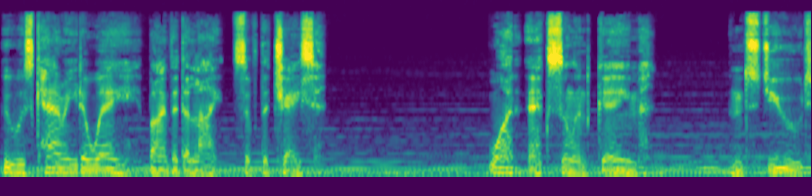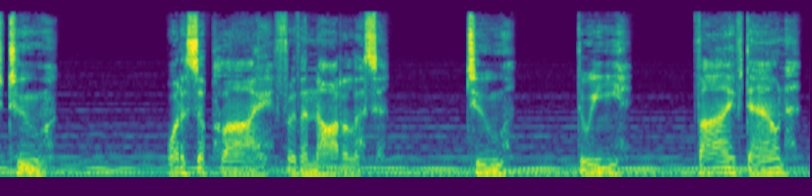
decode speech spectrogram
who was carried away by the delights of the chase. What excellent game! And stewed, too. What a supply for the Nautilus. Two, three, five down.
